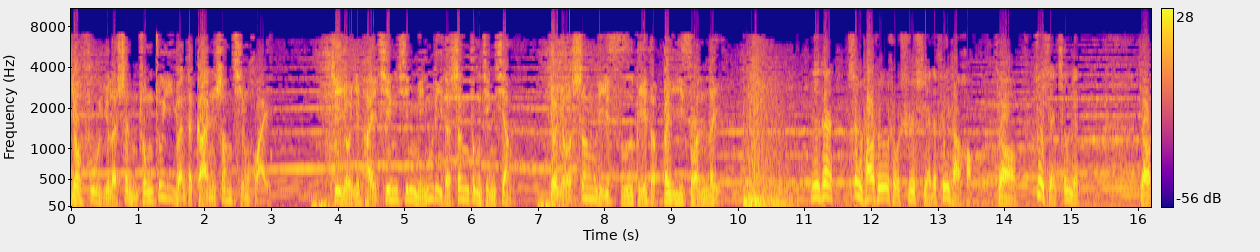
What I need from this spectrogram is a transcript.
又赋予了慎终追远的感伤情怀。既有一派清新明丽的生动景象，又有生离死别的悲酸泪。你看宋朝时有首诗写的非常好，叫就写清明，叫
